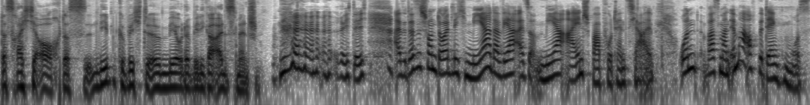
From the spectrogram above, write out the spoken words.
das reicht ja auch. Das Lebendgewicht äh, mehr oder weniger eines Menschen. Richtig. Also das ist schon deutlich mehr. Da wäre also mehr Einsparpotenzial. Und was man immer auch bedenken muss,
